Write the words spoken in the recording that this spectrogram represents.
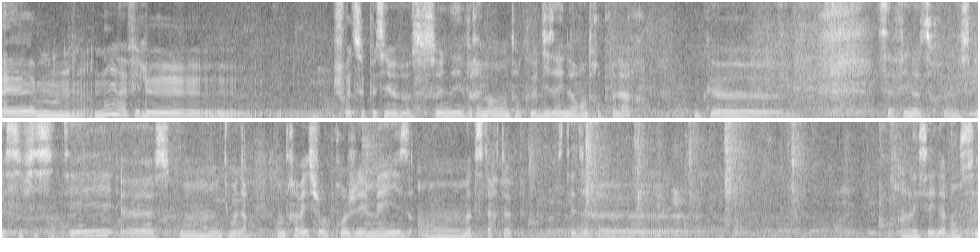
euh, nous, on a fait le choix de se positionner vraiment en tant que designer entrepreneur. Donc, euh, ça fait notre spécificité. Euh, ce qu'on, comment dire, on travaille sur le projet Maze en mode start-up, c'est-à-dire on essaye d'avancer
